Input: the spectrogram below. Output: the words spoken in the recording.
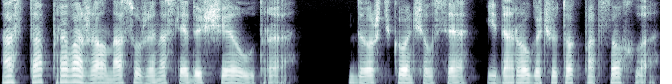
Остап провожал нас уже на следующее утро. Дождь кончился, и дорога чуток подсохла.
